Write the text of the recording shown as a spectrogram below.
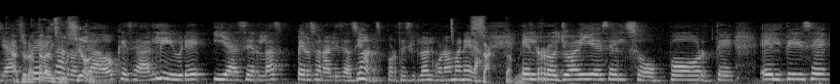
ya esté desarrollado, que sea libre y hacer las personalizaciones, por decirlo de alguna manera. Exactamente. El rollo ahí es el soporte. Él dice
